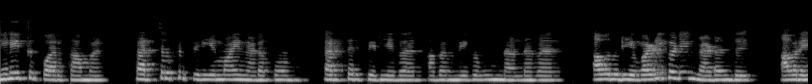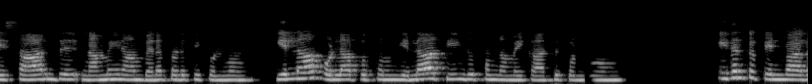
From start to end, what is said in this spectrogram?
நினைத்து பார்க்காமல் கர்த்தருக்கு பிரியமாய் நடப்போம். கர்த்தர் பெரியவர் அவர் மிகவும் நல்லவர். அவருடைய வழிகளில் நடந்து அவரை சார்ந்து நம்மை நாம் பலப்படுத்திக் கொள்வோம். எல்லா பொல்லாப்புக்கும் எல்லா தீங்குக்கும் நம்மை காத்துக் கொள்வோம். இதற்கு பின்பாக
